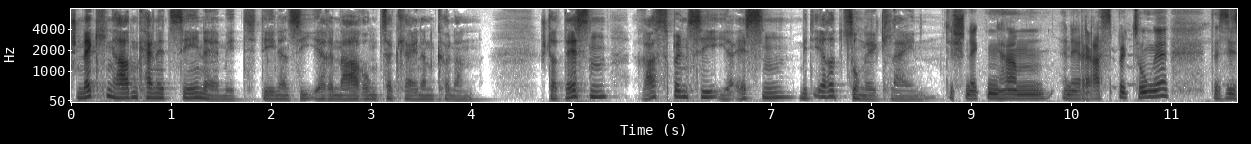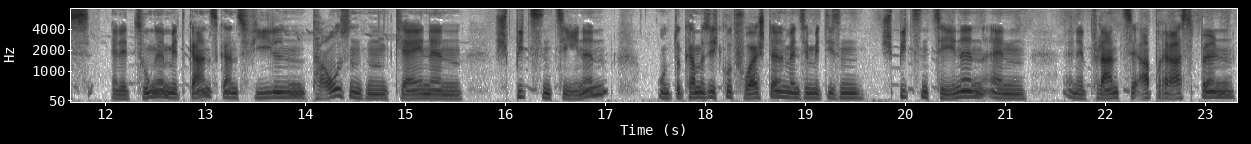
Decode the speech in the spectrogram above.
Schnecken haben keine Zähne, mit denen sie ihre Nahrung zerkleinern können. Stattdessen raspeln sie ihr Essen mit ihrer Zunge klein. Die Schnecken haben eine Raspelzunge. Das ist eine Zunge mit ganz, ganz vielen tausenden kleinen spitzen Zähnen und da kann man sich gut vorstellen, wenn Sie mit diesen spitzen Zähnen ein, eine Pflanze abraspeln,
